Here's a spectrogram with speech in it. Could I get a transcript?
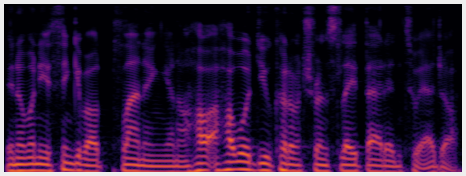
You know, when you think about planning, you know, how how would you kind of translate that into agile?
